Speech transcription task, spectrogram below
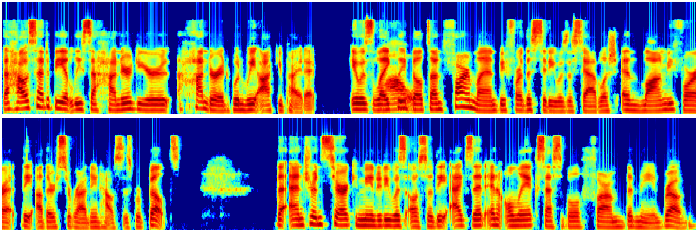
The house had to be at least a hundred years, hundred when we occupied it. It was likely Wow. built on farmland before the city was established and long before the other surrounding houses were built. The entrance to our community was also the exit and only accessible from the main road.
